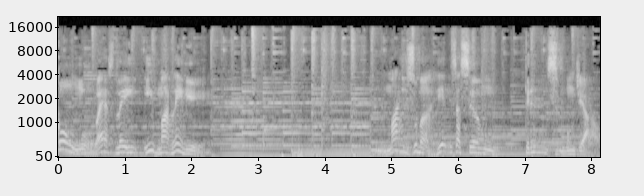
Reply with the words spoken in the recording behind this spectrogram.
com Wesley e Marlene. Mais uma realização transmundial.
